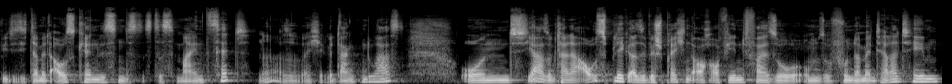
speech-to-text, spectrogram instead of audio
Wie die sich damit auskennen, wissen, das ist das Mindset, ne? also welche Gedanken du hast. Und ja, so ein kleiner Ausblick, also wir sprechen auch auf jeden Fall so um so fundamentale Themen,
